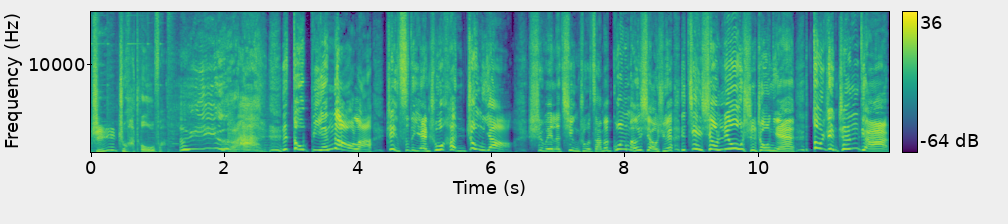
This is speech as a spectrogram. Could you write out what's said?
直抓头发。哎呀！都别闹了，这次的演出很重要，是为了庆祝咱们光芒小学建校六十周年，都认真点儿，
